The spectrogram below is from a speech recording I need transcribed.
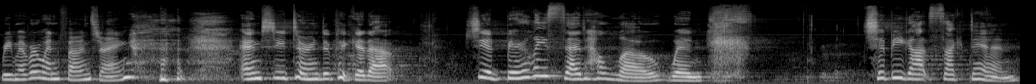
Remember when phones rang? and she turned to pick it up. She had barely said hello when Chippy got sucked in.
